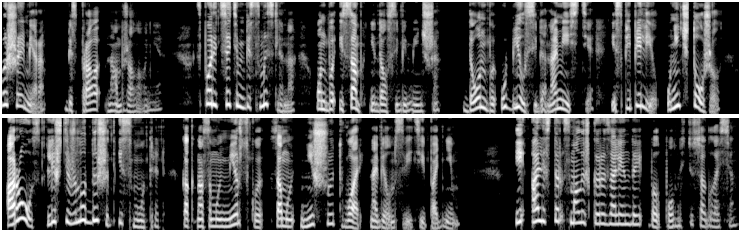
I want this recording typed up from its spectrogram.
Высшая мера – без права на обжалование. Спорить с этим бессмысленно, он бы и сам не дал себе меньше. Да он бы убил себя на месте, испепелил, уничтожил. А Роуз лишь тяжело дышит и смотрит, как на самую мерзкую, самую низшую тварь на белом свете и под ним. И Алистер с малышкой Розалендой был полностью согласен.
